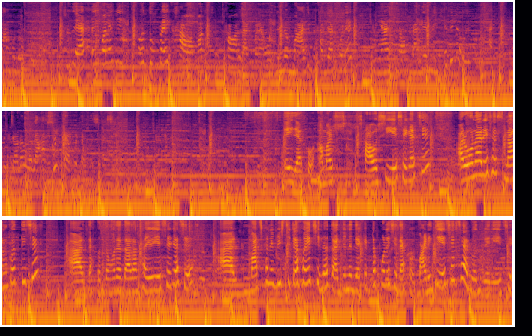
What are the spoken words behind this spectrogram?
না চলবে। শুধু একটাই বলে কি, ও, তোমরাই খাও আমার খাওয়া লাগবে না। ওই জন্য এই দেখো, আমার সাহসী এসে গেছে, আর ওনার এসে স্নান করতেছে। আর দেখো, তোমাদের দাদা ভাইও এসে গেছে। আর মাঝখানে বৃষ্টিটা হয়েছিল, তার জন্য জ্যাকেটটা পরেছে। দেখো, বাড়িতে এসেছে আর রোদ বেরিয়েছে।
